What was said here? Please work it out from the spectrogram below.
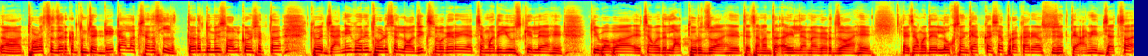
थोडासा थोडंसं जर का तुमच्या डेटा लक्षात असलं तर तुम्ही सॉल्व्ह करू शकता. किंवा ज्याने कोणी थोडेसे लॉजिक्स वगैरे याच्यामध्ये यूज केले आहे की बाबा याच्यामध्ये लातूर जो आहे त्याच्यानंतर अहिल्यानगर जो आहे याच्यामध्ये लोकसंख्या कशा प्रकारे असू शकते? आणि ज्याचा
